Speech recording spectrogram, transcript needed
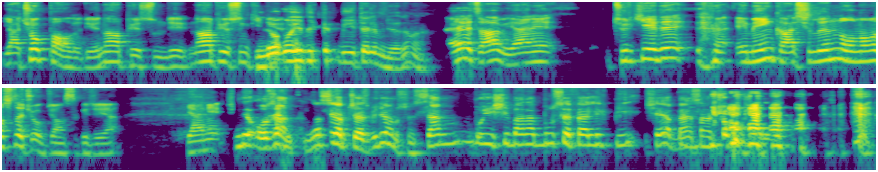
Ya çok pahalı diyor. Ne yapıyorsun diyor. Ne yapıyorsun ki diyor. Logoyu bir tık büyütelim diyor değil mi? Evet abi yani Türkiye'de emeğin karşılığının olmaması da çok can sıkıcı ya. Yani şimdi Ozan ben... nasıl yapacağız biliyor musun? Sen bu işi bana bu seferlik bir şey yap. Ben sana çok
